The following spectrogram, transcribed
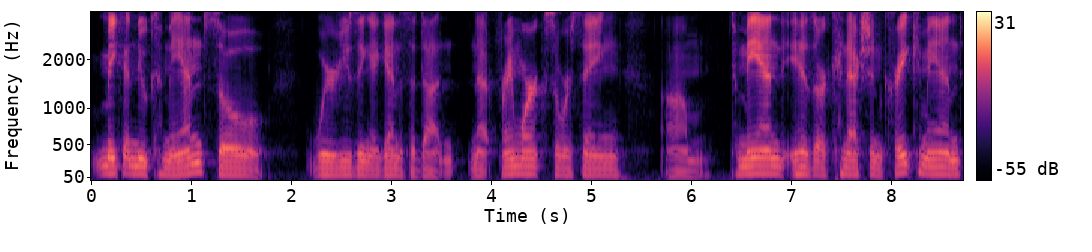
make a new command. So we're using, again, it's a .NET framework. So we're saying um, command is our connection create command.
